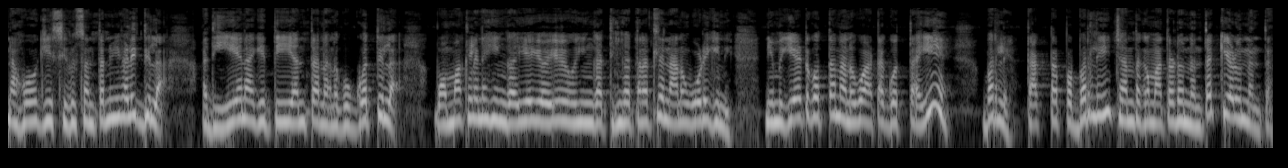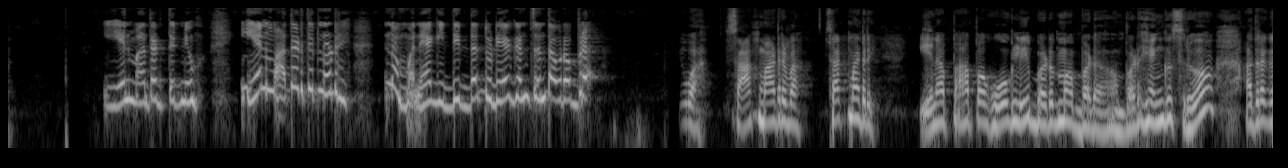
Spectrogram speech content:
ನಾ ಹೋಗಿ ಸಿಗಸಂತನೂ ಹೇಳಿದ್ದಿಲ್ಲ. ಅದು ಏನಾಗೈತಿ ಅಂತ ನನಗೂ ಗೊತ್ತಿಲ್ಲ. ಮೊಮ್ಮಕ್ಳೇನೆ ಹಿಂಗೆ ಅಯ್ಯೋ ಅಯ್ಯೋ ಹಿಂಗೆ ತಿಂಗತ್ತನತ್ಲೆ ನಾನು ಓಡಿಗಿನಿ. ನಿಮಗೆ ಏಟು ಗೊತ್ತಾ? ನನಗೂ ಆಟ ಗೊತ್ತಾಯಿ ಬರಲಿ ಡಾಕ್ಟ್ರಪ್ಪ ಬರಲಿ ಚಂದಾಗ ಮಾತಾಡೋಣಂತ ಕೇಳೋಣಂತ. ಏನು ಮಾತಾಡ್ತೀರಿ ನೀವು? ಏನು ಮಾತಾಡ್ತೀರಿ ನೋಡ್ರಿ? ನಮ್ಮ ಮನ್ಯಾಗ ಇದ್ದಿದ್ದ ದುಡಿಯ ಅವರೊಬ್ರ. ಇವ್ವ ಸಾಕು ಮಾಡ್ರಿ ವಾ ಸಾಕು ಮಾಡ್ರಿ. ಏನ ಪಾಪ ಹೋಗ್ಲಿ ಬಡ ಬಡ ಬಡ ಹೆಂಗಸ್ರು ಅದ್ರಾಗ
